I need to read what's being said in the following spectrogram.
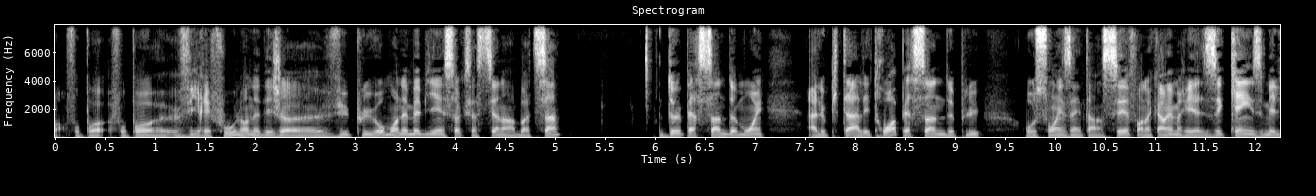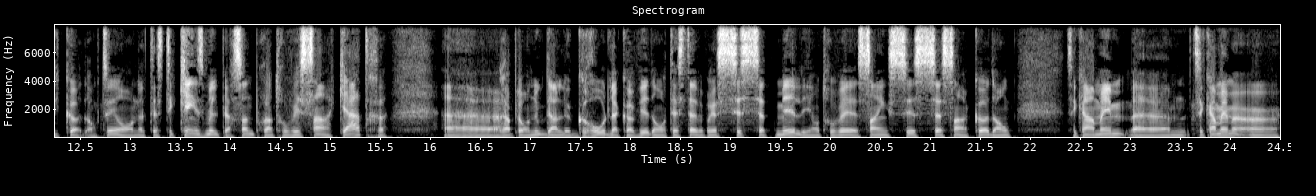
Bon, faut pas, faut pas euh, virer fou. on a déjà euh, vu plus haut, mais on aimait bien ça que ça se tienne en bas de 100. Deux personnes de moins à l'hôpital et trois personnes de plus aux soins intensifs. On a quand même réalisé 15 000 cas. Donc, tu sais, on a testé 15 000 personnes pour en trouver 104. Euh, rappelons-nous que dans le gros de la COVID, on testait à peu près 6-7 000 et on trouvait 5, 6, 700 cas. Donc, c'est quand même, euh, c'est quand même un,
